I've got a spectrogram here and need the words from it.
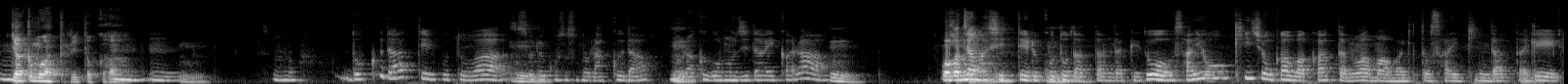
うん。逆もあったりとか、うんうん。うん。その毒だっていうことは、うん。それこそそのラクダの落語の時代から、うん。みんなが知ってることだったんだけど、作用基準が分かったのはまあ割と最近だったり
